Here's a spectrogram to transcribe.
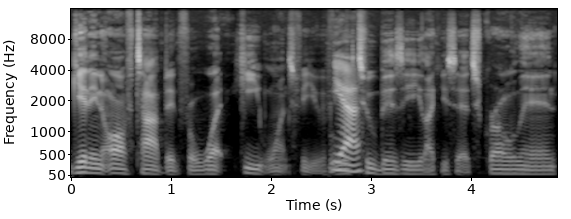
getting off topic for what he wants for you. If Yeah. you're too busy, like you said, scrolling,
